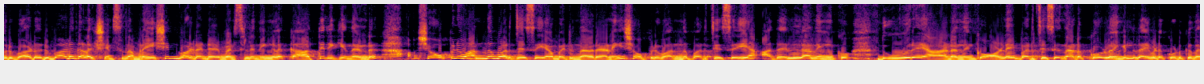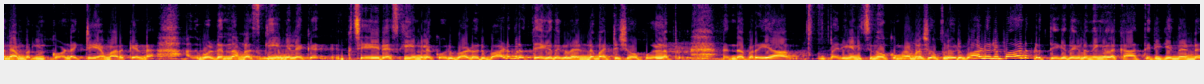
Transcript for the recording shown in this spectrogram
ഒരുപാട് ഒരുപാട് കളക്ഷൻസ് നമ്മൾ ഏഷ്യൻ ഗോൾഡൻ ഡയമണ്ട്സിൽ നിങ്ങളെ കാത്തിരിക്കുന്നുണ്ട്. അപ്പൊ ഷോപ്പിൽ വന്ന് പർച്ചേസ് ചെയ്യാൻ പറ്റുന്നവരാണെങ്കിൽ ഷോപ്പിൽ വന്ന് പർച്ചേസ് ചെയ്യാം അതെല്ലാം നിങ്ങൾക്ക് ദൂരെയാണ്. നിങ്ങൾക്ക് ഓൺലൈൻ പർച്ചേസ് നടക്കുകയുള്ളൂ എങ്കിൽ ഇതാ ഇവിടെ കൊടുക്കുന്ന നമ്പറിൽ കോൺടാക്ട് ചെയ്യാൻ മറക്കേണ്ട. അതുപോലെ തന്നെ നമ്മളെ സ്കീമിലേക്ക് ചേരുക. സ്കീമിലൊക്കെ ഒരുപാട് ഒരുപാട് പ്രത്യേകതകളുണ്ട്. മറ്റു ഷോപ്പുകളിലെ എന്താ പറയാ പരിഗണിച്ച് നോക്കുമ്പോൾ നമ്മുടെ ഷോപ്പിൽ ഒരുപാട് ഒരുപാട് പ്രത്യേകതകൾ നിങ്ങളെ കാത്തിരിക്കുന്നുണ്ട്.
